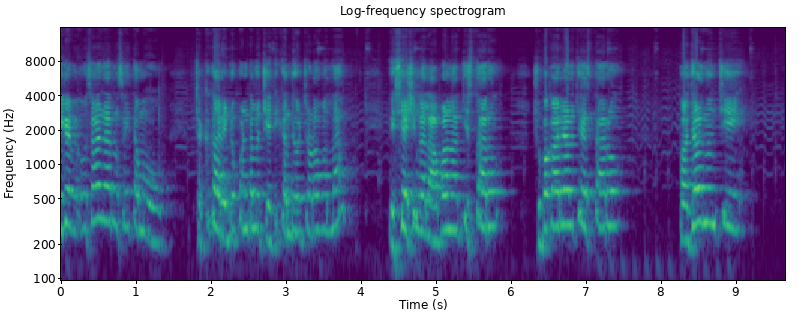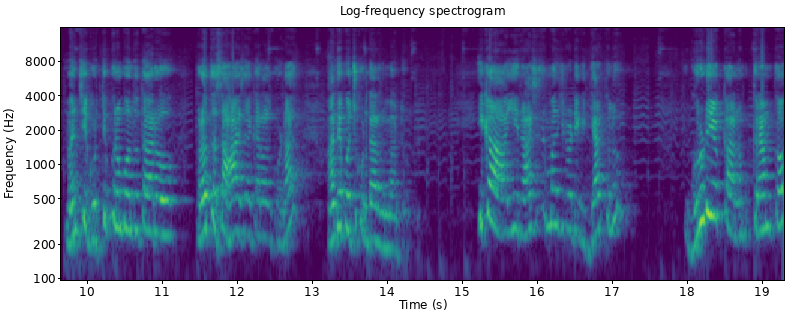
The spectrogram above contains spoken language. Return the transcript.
ఇక వ్యవసాయదారులు సైతము చక్కగా రెండు పంటలు చేతికి అందించడం వల్ల విశేషంగా లాభాలను ఆర్జిస్తారు. శుభకార్యాలు చేస్తారు. ప్రజల నుంచి మంచి గుర్తింపును పొందుతారు. ప్రభుత్వ సహాయ సహకారాలు కూడా అందిపుచ్చుకుంటారన్నమాట. ఇక ఈ రాశి సంబంధించినటువంటి విద్యార్థులు గురుడి యొక్క అనుగ్రహంతో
